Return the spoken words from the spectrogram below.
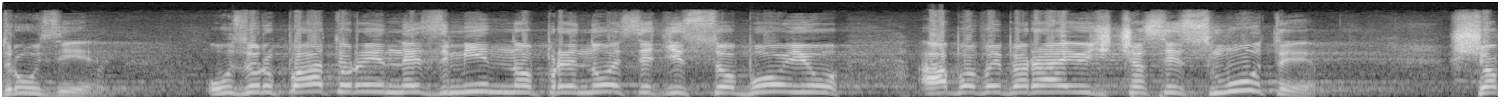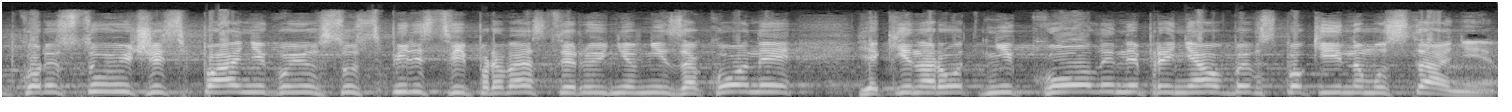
друзі, узурпатори незмінно приносять із собою або вибирають часи смути, щоб, користуючись панікою в суспільстві, привести руйнівні закони, які народ ніколи не прийняв би в спокійному стані.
